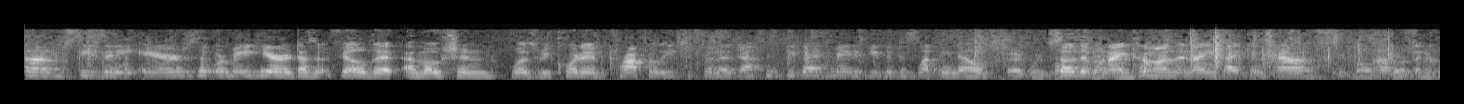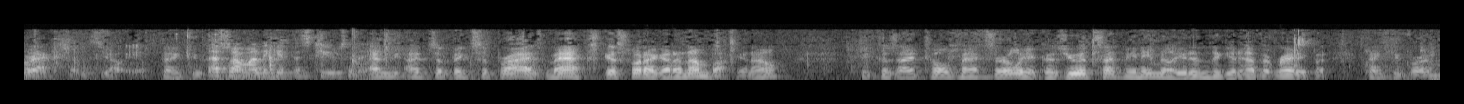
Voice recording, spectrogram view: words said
um, sees any errors that were made here or doesn't feel that a motion was recorded properly to, for the adjustments you guys made, if you could just let me know. That we So most that when I certainly come will. on the ninth, I can have We most um, the will. corrections Yeah, for you. Thank you. That's why I wanted to get this to you tonight. And it's a big surprise. Max, guess what? I got a number, you know? Because I told Max earlier, because you had sent me an email, you didn't think you'd have it ready, but thank you very much.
